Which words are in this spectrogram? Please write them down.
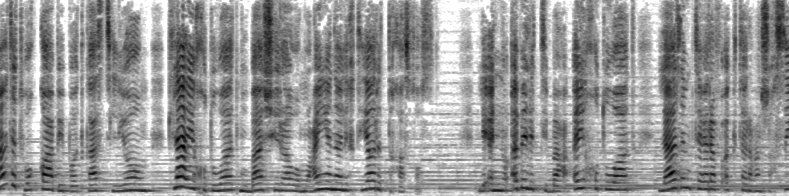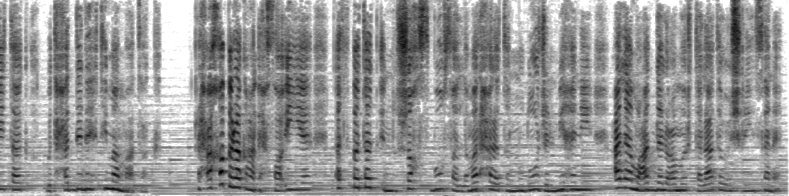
ما تتوقع ببودكاست اليوم تلاقي خطوات مباشرة ومعينة لاختيار التخصص؟ لأنه قبل اتباع أي خطوات لازم تعرف أكثر عن شخصيتك وتحدد اهتماماتك. رح أخبرك عن إحصائية أثبتت أنه الشخص بوصل لمرحلة النضوج المهني على معدل عمر 23 سنة.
